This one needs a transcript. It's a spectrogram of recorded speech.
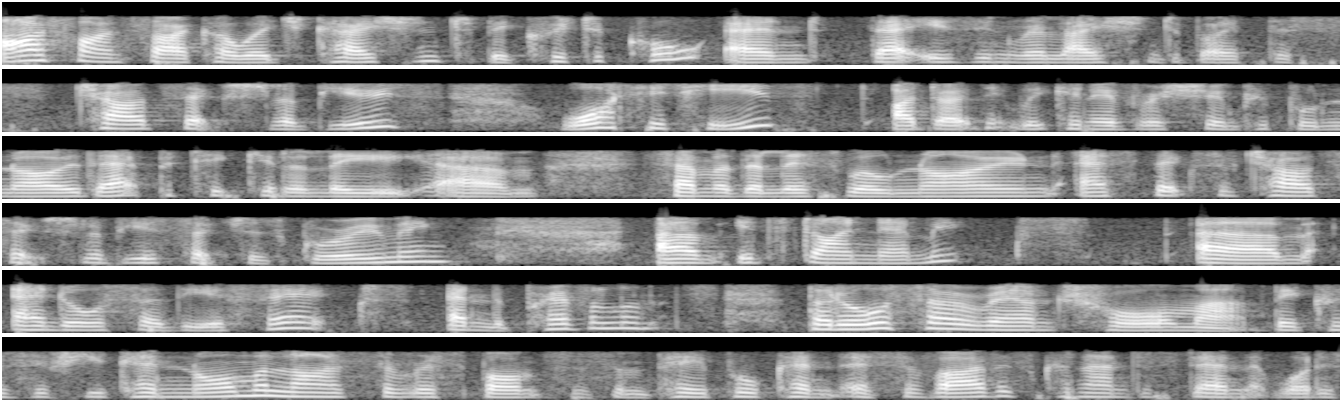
I find psychoeducation to be critical, and that is in relation to both the child sexual abuse, what it is. I don't think we can ever assume people know that, particularly um, some of the less well known aspects of child sexual abuse, such as grooming, um, its dynamics, um, and also the effects and the prevalence, but also around trauma, because if you can normalise the responses and people can, as survivors can understand that what is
